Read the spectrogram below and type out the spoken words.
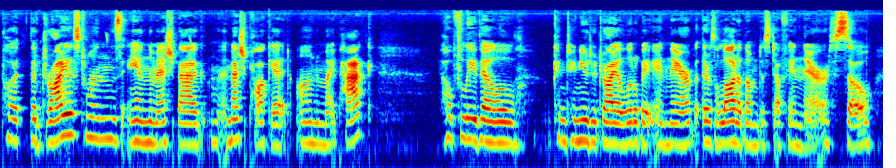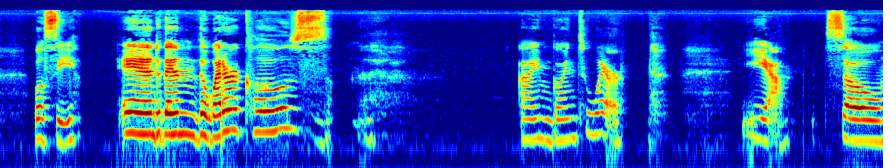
put the driest ones in the mesh bag, mesh pocket on my pack. Hopefully they'll continue to dry a little bit in there, but there's a lot of them to stuff in there, so we'll see. And then the wetter clothes I'm going to wear. yeah, so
